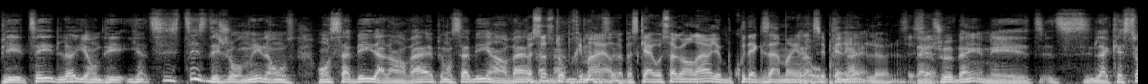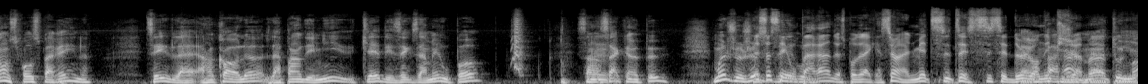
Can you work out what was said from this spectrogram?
tu sais, là, ils ont des, c'est des journées, là, on, on s'habille à l'envers, puis on s'habille en vert. Ben, ça, c'est au primaire, là, parce qu'au secondaire, il y a beaucoup d'examens Ben, dans au ces primaire. périodes-là. là. C'est Ben, ça. je veux bien, mais la question se pose pareil, là. Tu sais, encore là, la pandémie, qu'il y ait des examens ou pas, s'en sac un peu. Moi, je veux juste. Mais ça, c'est aux parents de se poser la question. À la limite, si, tu sais, si c'est deux Ben, journées pyjama. ben, à tout le euh,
